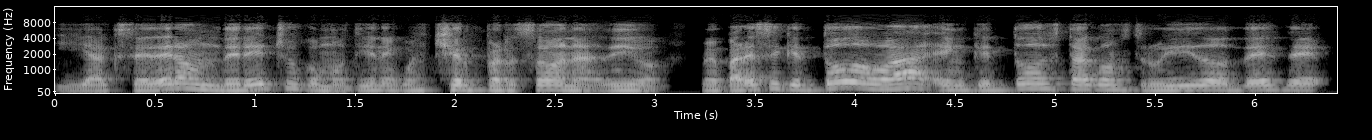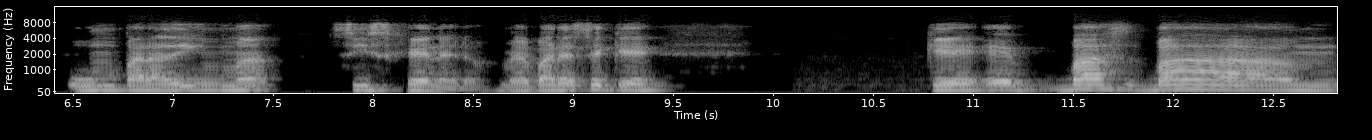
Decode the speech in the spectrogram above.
y acceder a un derecho como tiene cualquier persona. Digo, me parece que todo va en que todo está construido desde un paradigma cisgénero. Me parece que, que eh, va, va, mm,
